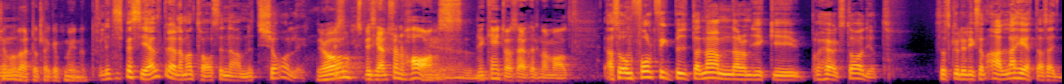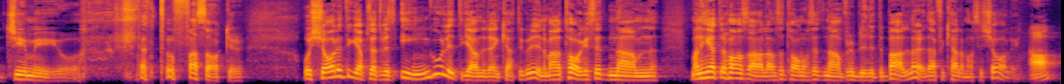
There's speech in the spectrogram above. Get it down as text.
kan vara värt att lägga på minnet. Lite speciellt det där när man tar sig namnet Charlie. Ja, Speciellt från Hans. Det kan ju inte vara särskilt normalt. Alltså om folk fick byta namn när de gick i, på högstadiet så skulle liksom alla heta så här Jimmy och tuffa saker. Och Charlie tycker jag på sätt och vis ingår lite grann i den kategorin. När man har tagit sig ett namn, man heter Hans Allan så tar man sig ett namn för att bli lite ballare. Därför kallar man sig Charlie. Ja,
